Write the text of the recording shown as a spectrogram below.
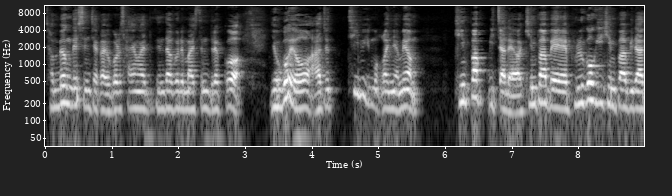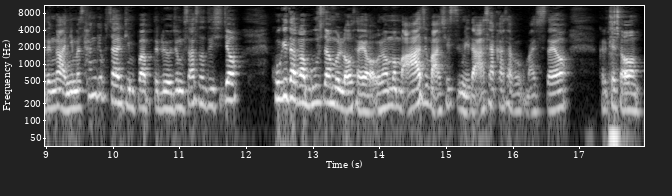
전병 대신 제가 요거를 사용해도 된다 그래 말씀드렸고, 요거요, 아주 팁이 뭐냐면, 김밥 있잖아요. 김밥에 불고기 김밥이라든가 아니면 삼겹살 김밥들을 요즘 싸서 드시죠? 거기다가 무쌈을 넣으세요. 그러면 아주 맛있습니다. 아삭아삭하고 맛있어요. 그렇게 해서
